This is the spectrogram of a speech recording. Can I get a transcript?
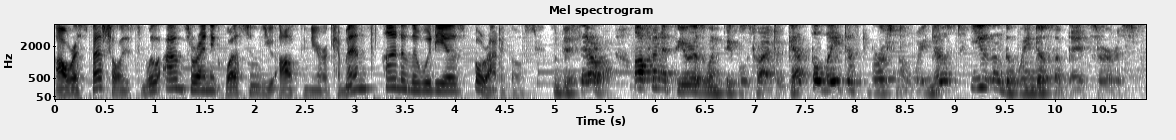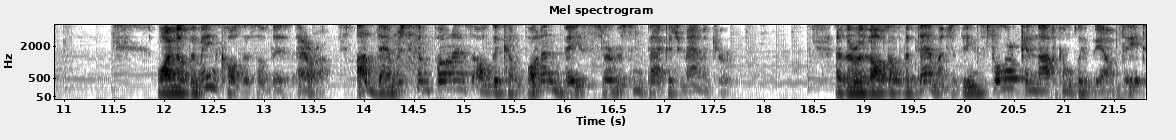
Our specialists will answer any questions you ask in your comments under the videos or articles. This error often appears when people try to get the latest version of Windows using the Windows Update service. One of the main causes of this error are damaged components of the component-based service and package manager. As a result of the damage, the installer cannot completely update,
